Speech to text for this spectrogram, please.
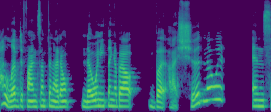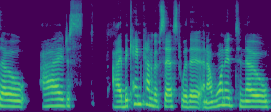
I love to find something I don't know anything about, but I should know it. And so I just I became kind of obsessed with it and I wanted to know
